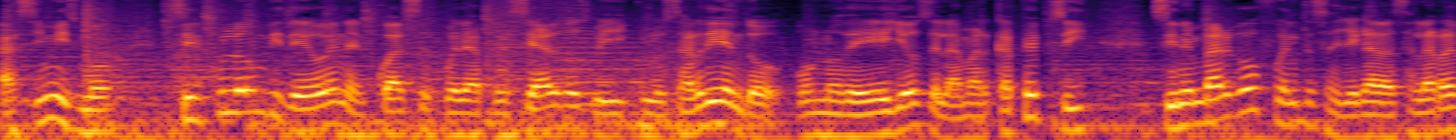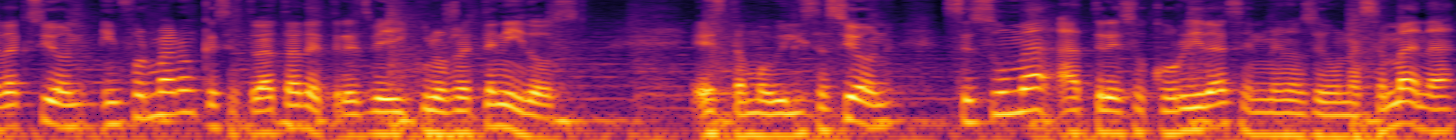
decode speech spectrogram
Asimismo, circula un video en el cual se puede apreciar dos vehículos ardiendo, uno de ellos de la marca Pepsi. Sin embargo, fuentes allegadas a la redacción informaron que se trata de tres vehículos retenidos. Esta movilización se suma a tres ocurridas en menos de una semana,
